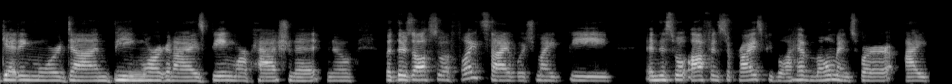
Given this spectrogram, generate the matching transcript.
getting more done, being more organized, being more passionate, you know. But there's also a flight side, which might be, and this will often surprise people. I have moments where I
